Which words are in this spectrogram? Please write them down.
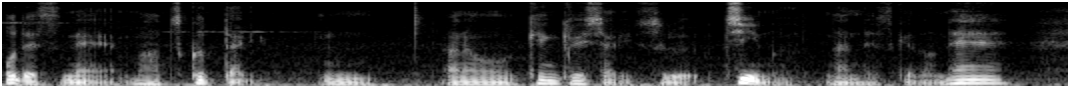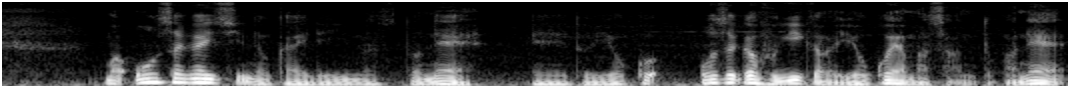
をですね、まあ、作ったり、うん、あの研究したりするチームなんですけどね、まあ、大阪維新の会で言いますとね、えー、と横大阪府議会は横山さんとかね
